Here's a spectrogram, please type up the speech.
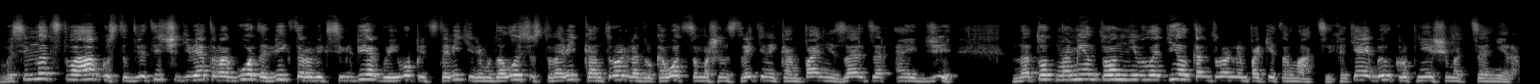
18 августа 2009 года Виктору Виксельбергу и его представителям удалось установить контроль над руководством машиностроительной компании Zalzer IG. На тот момент он не владел контрольным пакетом акций, хотя и был крупнейшим акционером.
